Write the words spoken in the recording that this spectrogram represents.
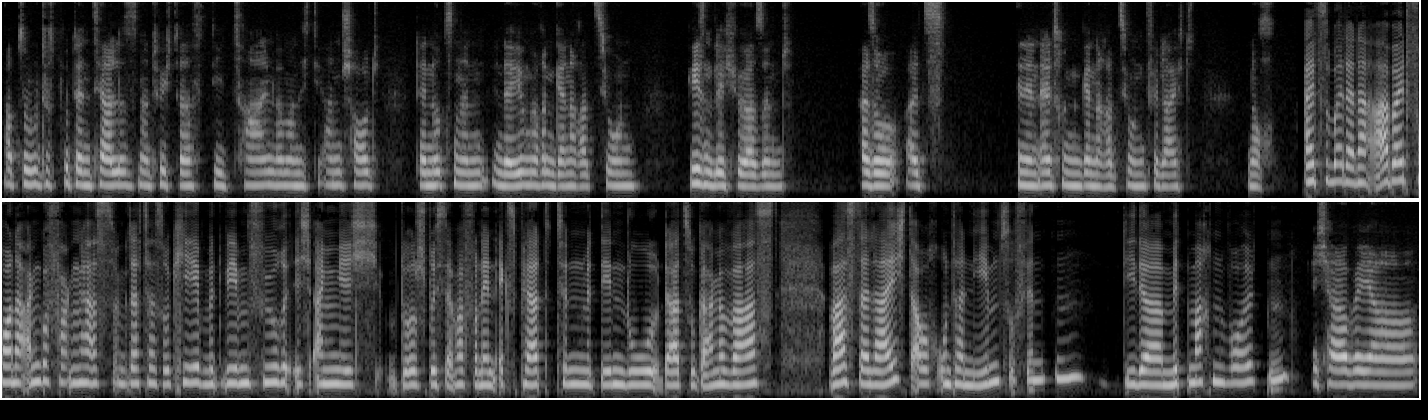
absolutes Potenzial ist es natürlich, dass die Zahlen, wenn man sich die anschaut, der Nutzenden in der jüngeren Generation wesentlich höher sind. Also als in den älteren Generationen vielleicht noch. Als du bei deiner Arbeit vorne angefangen hast und gedacht hast, okay, mit wem führe ich eigentlich, du sprichst ja immer von den Expertinnen, mit denen du da zugange warst, war es da leicht, auch Unternehmen zu finden, die da mitmachen wollten? Ich habe ja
